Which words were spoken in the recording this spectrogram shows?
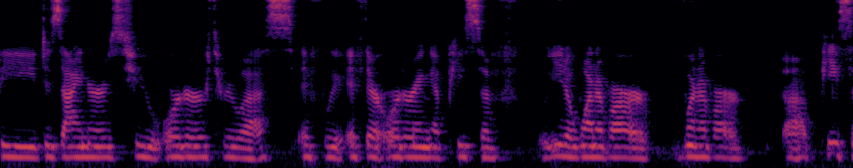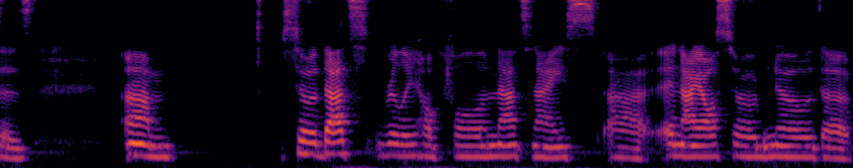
the designers who order through us if we if they're ordering a piece of you know one of our one of our uh, pieces. Um, so that's really helpful and that's nice. Uh, and I also know the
